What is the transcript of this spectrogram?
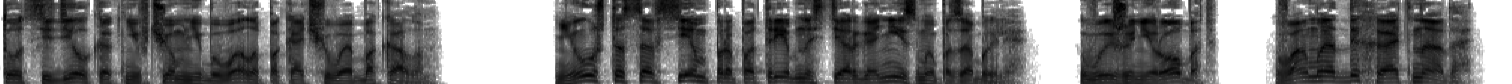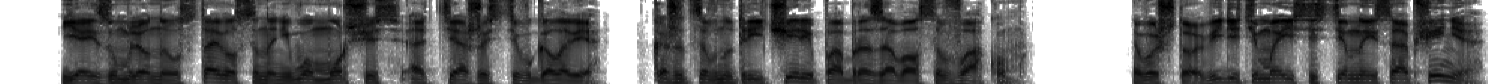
Тот сидел, как ни в чем не бывало, покачивая бокалом. «Неужто совсем про потребности организма позабыли? Вы же не робот. Вам и отдыхать надо». Я изумленно уставился на него, морщась от тяжести в голове. Кажется, внутри черепа образовался вакуум. «Вы что, видите мои системные сообщения?»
